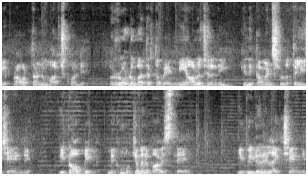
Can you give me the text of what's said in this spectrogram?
మీ ప్రవర్తనను మార్చుకోండి. రోడ్డు భద్రతపై మీ ఆలోచనని కింది కమెంట్స్లలో తెలియజేయండి. ఈ టాపిక్ మీకు ముఖ్యమని భావిస్తే ఈ వీడియోని లైక్ చేయండి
